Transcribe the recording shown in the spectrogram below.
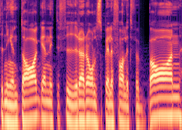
Tidningen Dagen 94. Rollspel är farligt för barn.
